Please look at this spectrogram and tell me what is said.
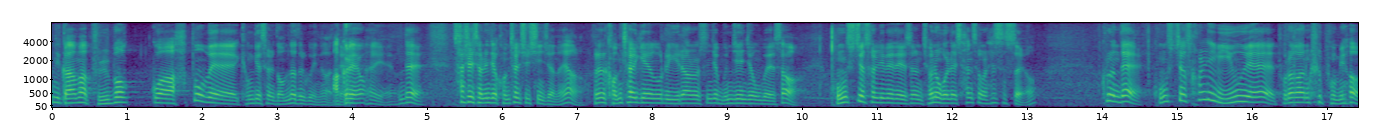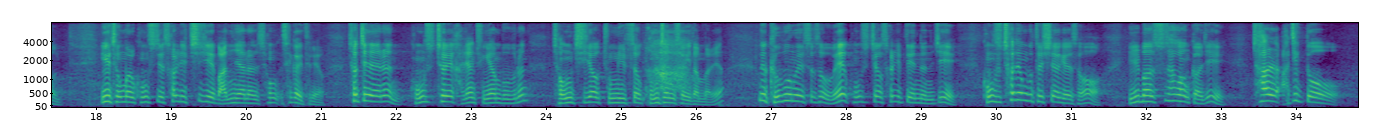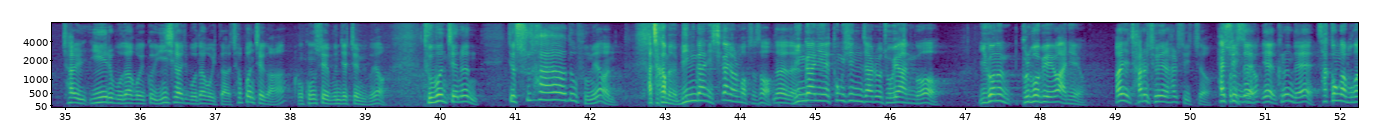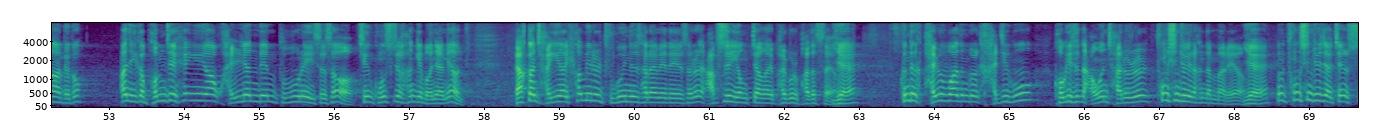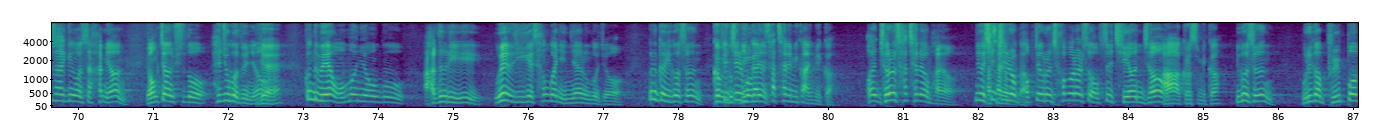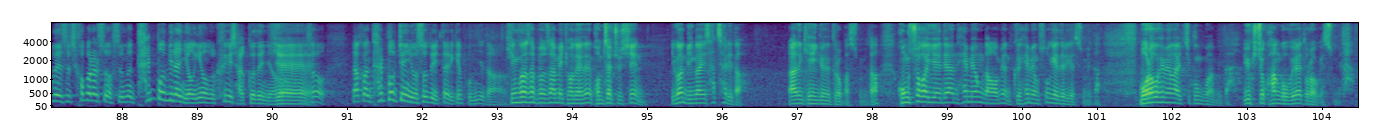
그러니까 아마 불법과 합법의 경계선을 넘나들고 있는 것 아, 같아요. 그래요? 예, 예. 근데 사실 저는 이제 검찰 출신이잖아요. 그래서 검찰 개혁으로 일환으로서 이제 문재인 정부에서 공수처 설립에 대해서는 저는 원래 찬성을 했었어요. 그런데 공수처 설립 이후에 돌아가는 걸 보면 이게 정말 공수처 설립 취지에 맞냐는 성- 생각이 들어요. 첫째는 공수처의 가장 중요한 부분은 정치적 중립성, 공정성이단 말이에요. 근데 그 부분에 있어서 왜 공수처가 설립됐는지 공수처장부터 시작해서 일반 수사관까지 잘 아직도 잘 이해를 못하고 있고 인식하지 못하고 있다. 첫 번째가 공수처의 문제점이고요. 두 번째는 이제 수사도 보면 아 잠깐만요. 민간인 시간이 얼마 없어서 네네. 민간인의 통신 자료 조회한 거 이거는 불법이에요, 아니에요? 아니 자료 조회를 할수 있죠. 할수 그런데- 있어요? 예, 그런데 사건과 무관한데도 아니 그러니까 범죄 행위와 관련된 부분에 있어서 지금 공수처가 한 게 뭐냐면 약간 자기가 혐의를 두고 있는 사람에 대해서는 압수수색 영장을 발부를 받았어요. 예. 근데 그 발부받은 걸 가지고 거기서 나온 자료를 통신 조회를 한단 말이에요. 예. 그럼 통신 조회 자체는 수사기관에서 하면 영장 없이도 해주거든요. 예. 근데 왜 어머니하고 아들이 왜 이게 상관이 있냐는 거죠. 그러니까 이것은 그럼 이거 실제로 민간인 보면 사찰입니까 아닙니까? 아니, 저는 사찰이라고 봐요. 이거 실제로 사찰입니다. 법적으로는 처벌할 수 없을 지연정 아 그렇습니까? 이것은 우리가 불법에서 처벌할 수 없으면 탈법이라는 영역을 크게 잡거든요. 예. 그래서 약간 탈법적인 요소도 있다 이렇게 봅니다. 김관삼 변호사님의 견해는 검찰 출신 이건 민간인 사찰이다. 라는 개인 견해 들어봤습니다. 공수처가 이에 대한 해명 나오면 그 해명 소개해드리겠습니다. 뭐라고 해명할지 궁금합니다. 60초 광고 후에 돌아오겠습니다.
